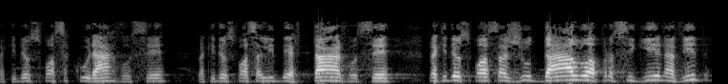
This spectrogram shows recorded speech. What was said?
Para que Deus possa curar você para que Deus possa libertar você, para que Deus possa ajudá-lo a prosseguir na vida.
